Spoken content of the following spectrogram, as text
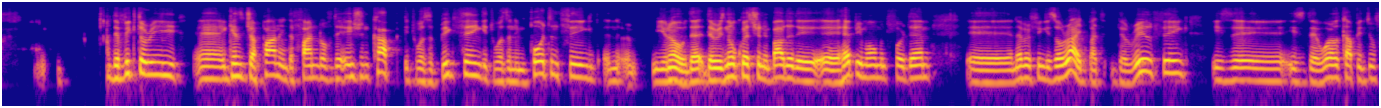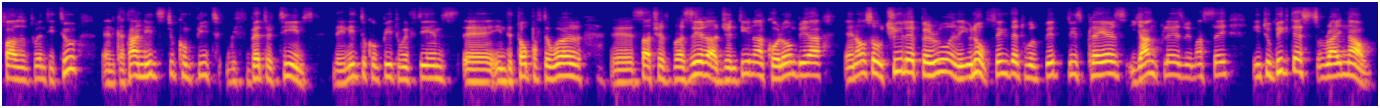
the victory uh, against Japan in the final of the Asian Cup. It was a big thing. It was an important thing, and um, you know, there is no question about it. A, a happy moment for them uh, and everything is all right. But the real thing is uh, is the World Cup in 2022, and Qatar needs to compete with better teams. They need to compete with teams uh, in the top of the world, uh, such as Brazil, Argentina, Colombia, and also Chile, Peru, and you know things that will put these players, young players, we must say, into big tests right now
